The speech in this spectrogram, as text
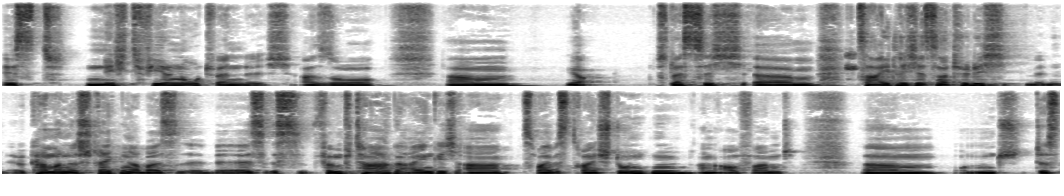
ist nicht viel notwendig. Also ähm, ja, es lässt sich ähm, zeitlich ist natürlich kann man es strecken, aber es, es ist fünf Tage eigentlich, a zwei bis drei Stunden an Aufwand ähm, und das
